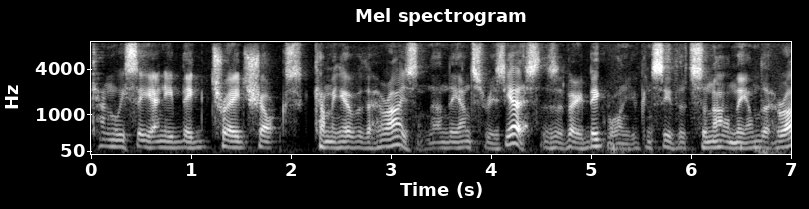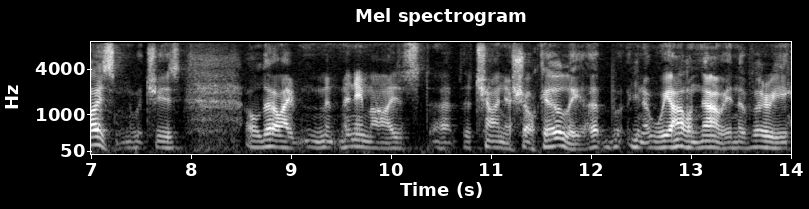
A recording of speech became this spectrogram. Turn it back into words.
can we see any big trade shocks coming over the horizon? And the answer is yes, there's a very big one. You can see the tsunami on the horizon, which is, although I minimized uh, the China shock earlier, you know, we are now in a very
